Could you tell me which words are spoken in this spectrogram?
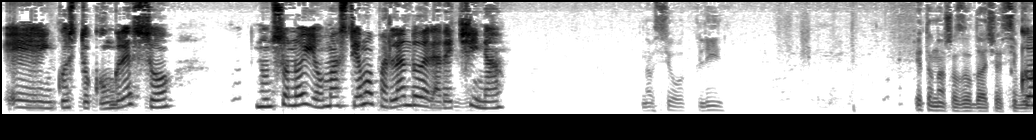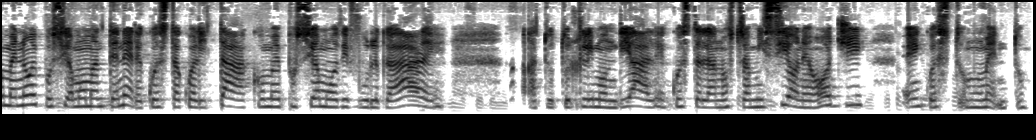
E in questo congresso non sono io, ma stiamo parlando della decina. Come noi possiamo mantenere questa qualità? Come possiamo divulgare a tutto il clima mondiale? Questa è la nostra missione oggi e in questo momento.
